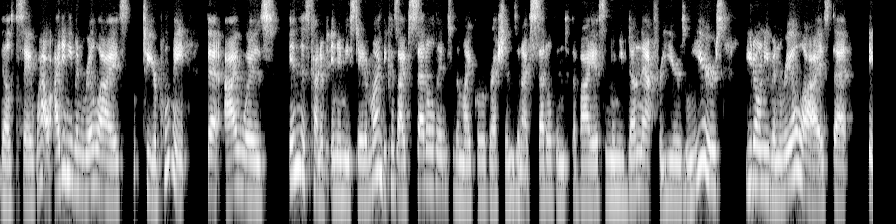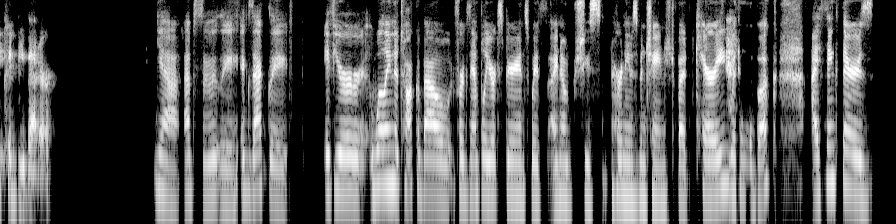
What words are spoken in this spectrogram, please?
they'll say, Wow, I didn't even realize, to your point, that I was in this kind of enemy state of mind because I've settled into the microaggressions and I've settled into the bias. And when you've done that for years and years, you don't even realize that it could be better. Yeah, absolutely. Exactly. If you're willing to talk about, for example, your experience with, I know she's, her name's been changed, but Carrie within the book, I think there's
